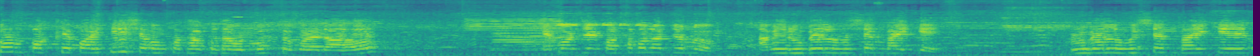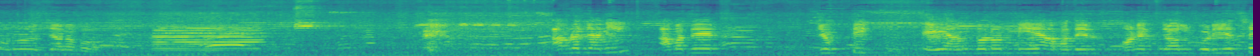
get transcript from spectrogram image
কমপক্ষে পঁয়ত্রিশ এবং কোথাও কোথাও উন্মুক্ত করে দেওয়া হোক। এ পর্যায়ে কথা বলার জন্য আমি রুবেল হোসেন ভাইকে, রুবেল হোসেন ভাইকে অনুরোধ জানাব। আমরা জানি আমাদের যৌক্তিক এই আন্দোলন নিয়ে আমাদের অনেক দল গড়িয়েছে।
